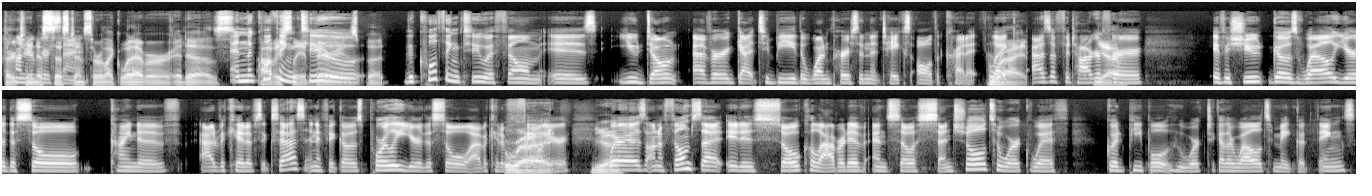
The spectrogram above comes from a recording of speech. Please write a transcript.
13 100%. assistants or like whatever it is. And the cool thing, Obviously, varies, too- but The cool thing too with film is you don't ever get to be the one person that takes all the credit. Like Right. as a photographer, if a shoot goes well, you're the sole kind of advocate of success, and if it goes poorly, you're the sole advocate of Right. failure. yeah. Whereas on a film set, it is so collaborative and so essential to work with good people who work together well to make good things.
